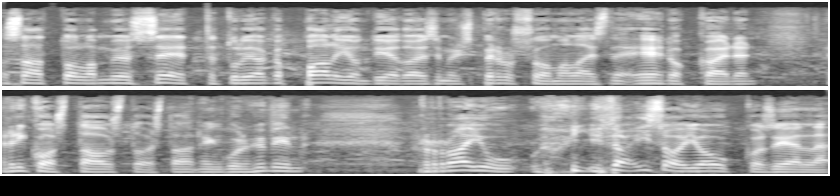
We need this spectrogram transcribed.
saattoi olla myös se, että tuli aika paljon tietoa esimerkiksi perussuomalaisten ehdokkaiden rikostaustoista. Niin kuin hyvin raju iso joukko siellä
